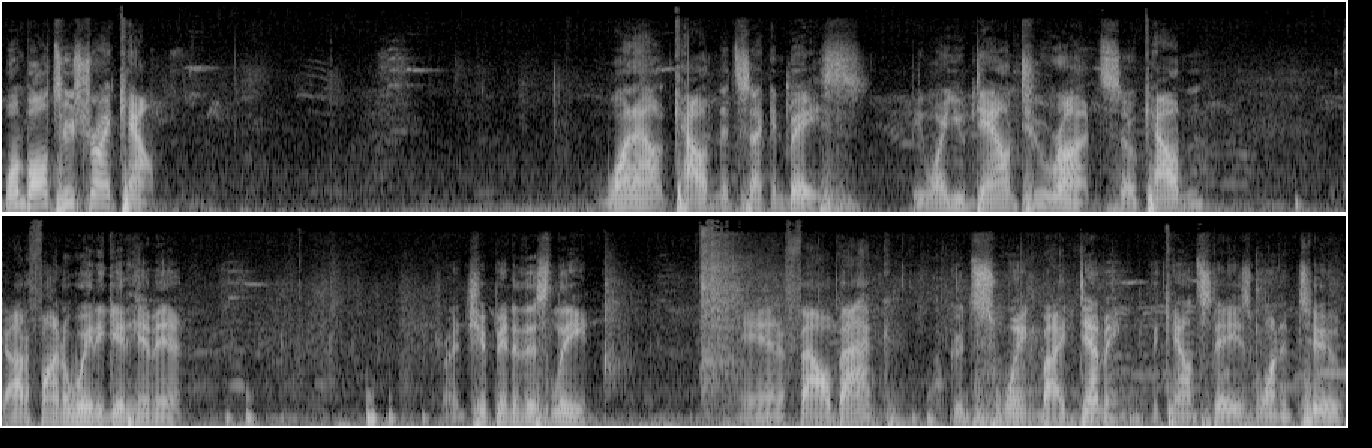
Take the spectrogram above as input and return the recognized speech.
One ball, two strike count. One out, Cowden at second base. BYU down two runs, so Cowden got to find a way to get him in. Try and chip into this lead. And a foul back. Good swing by Deming. The count stays one and two.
